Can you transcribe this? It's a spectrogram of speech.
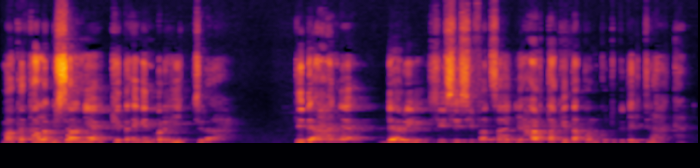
Maka kalau misalnya kita ingin berhijrah, tidak hanya dari sisi sifat saja, harta kita pun kutu kita hijrahkan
